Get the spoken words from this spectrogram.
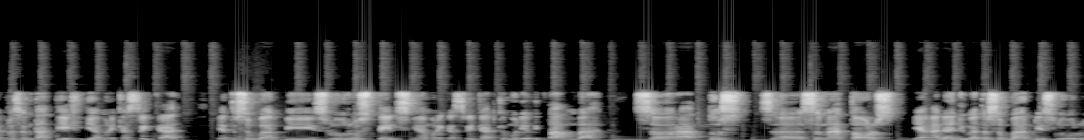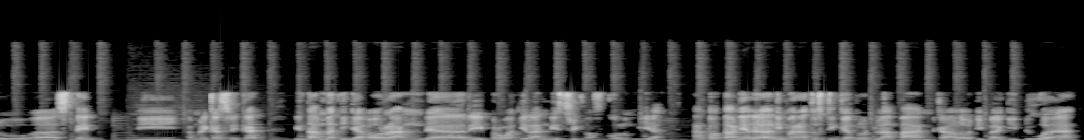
representatif di Amerika Serikat yang tersebar di seluruh states-nya Amerika Serikat, kemudian ditambah 100 senators yang ada juga tersebar di seluruh uh, state di Amerika Serikat, ditambah tiga orang dari perwakilan District of Columbia. Nah, totalnya adalah 538. Kalau dibagi dua,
